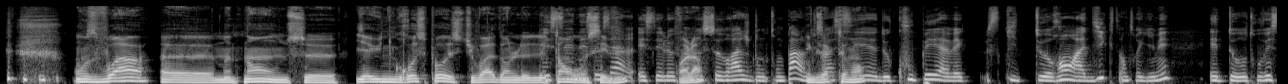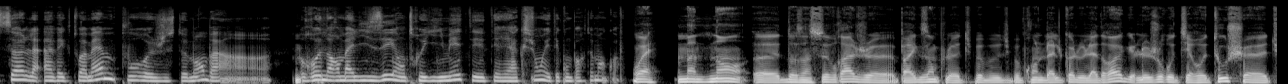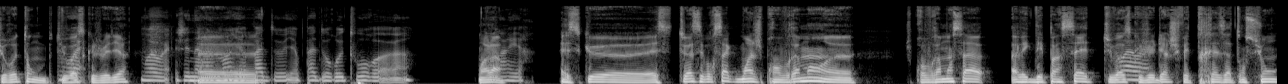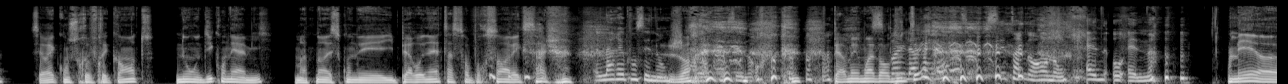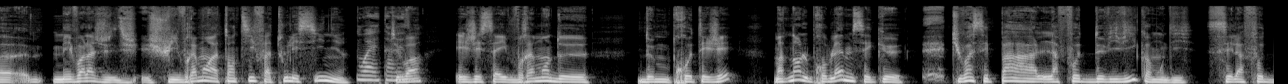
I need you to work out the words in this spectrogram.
on se voit euh, maintenant. On se... Il y a eu une grosse pause, tu vois, dans le, temps où on s'est vu. Et c'est le fameux Voilà. sevrage dont on parle. tu vois, Exactement. C'est de couper avec ce qui te rend addict, entre guillemets, et de te retrouver seul avec toi-même pour euh, justement ben, Mm. renormaliser, entre guillemets, tes, tes réactions et tes comportements. Quoi. Ouais. Maintenant, euh, dans un sevrage, euh, par exemple, tu peux, tu peux prendre l'alcool ou la drogue. Le jour où tu y retouches, euh, tu retombes. Tu vois ce que je veux dire? Ouais, ouais. Généralement, il n'y a, pas de- y a pas de retour euh, en Voilà. arrière. Est-ce que, tu vois, c'est pour ça que moi je prends vraiment, je prends vraiment ça avec des pincettes. Tu vois Ouais, ce que ouais. je veux dire? Je fais très attention. C'est vrai qu'on se refréquente. Nous, on dit qu'on est amis. Maintenant, est-ce qu'on est hyper honnête à 100% avec ça Je La réponse est non. Est non. permets-moi d'en douter. c'est un grand nom. N-O-N. Mais, euh, mais voilà, je, suis vraiment attentif à tous les signes. Ouais, t'as tu raison. vois et j'essaye vraiment de de me protéger maintenant le problème c'est que tu vois c'est pas la faute de Vivi comme on dit c'est la faute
